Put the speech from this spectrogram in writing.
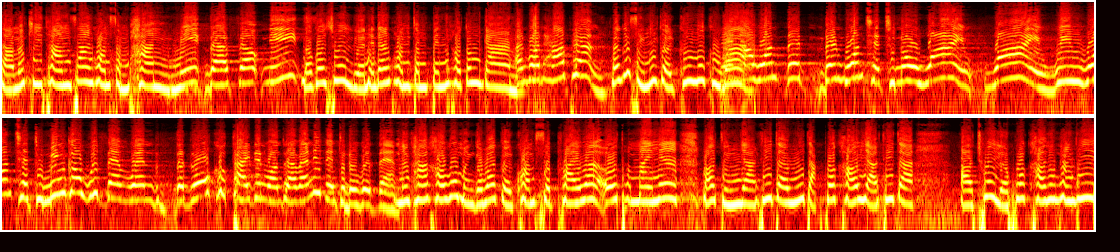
สามัคคีธรรมสร้างความสัมพันธ์ meet their felt needs. แล้วก็ช่วยเหลือในด้านความจำเป็นที่เขาต้องการ And what happened? แล้วก็สิ่งที่เกิดขึ้นก็คือ Then ว่า I wanted, then wanted to know why, why we wanted to mingle with them when the local Thai didn't want to have anything to do with them. นะคะเขาก็เหมือนกับว่าเกิดความเซอร์ไพรส์ว่าเออทำไมเนี่ยเราถึงอยากที่จะรู้จักพวกเขาอยากที่จะเอ่อ ช่วยเหลือพวกเขาทั้งๆที่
